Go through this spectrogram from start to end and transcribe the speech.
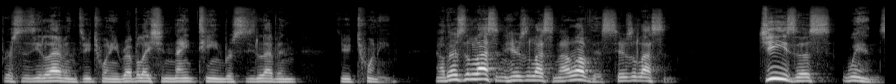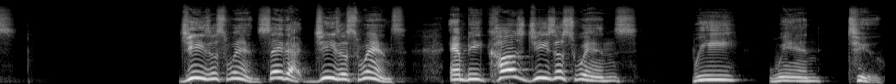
verses 11 through 20. Revelation 19, verses 11 through 20. Now there's a lesson. Here's a lesson. I love this. Here's a lesson. Jesus wins. Jesus wins. Say that. Jesus wins. And because Jesus wins, we win too.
